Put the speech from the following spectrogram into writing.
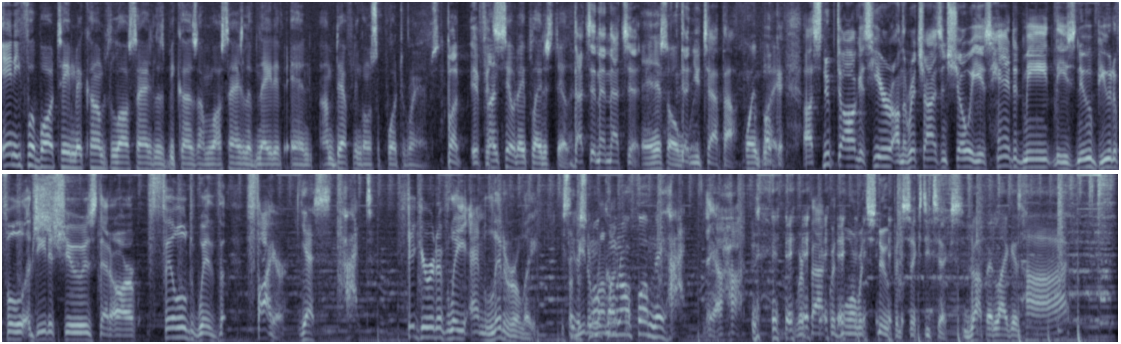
any football team that comes to Los Angeles because I'm a Los Angeles native, and I'm definitely going to support the Rams But if it's until they play the Steelers. That's and then that's it. And it's over Then you tap out. Point blank. Okay. Uh, Snoop Dogg is here on the Rich Eisen show. He has handed me these new beautiful Adidas shoes that are filled with fire, yes, hot. figuratively and literally. You see the smoke coming off of them? They hot. They are hot. We're back with more with Snoop in 60 ticks. Drop it like it's hot.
